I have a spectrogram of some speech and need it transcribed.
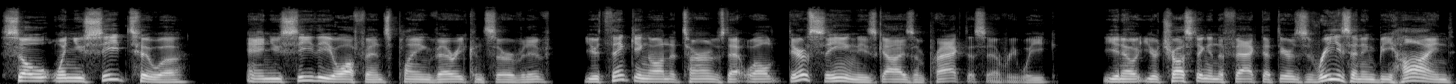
So when you see Tua and you see the offense playing very conservative, you're thinking on the terms that, well, they're seeing these guys in practice every week. You know, you're trusting in the fact that there's reasoning behind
